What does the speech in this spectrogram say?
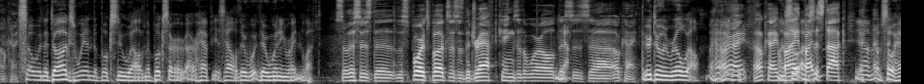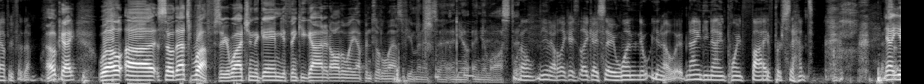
Okay. So when the dogs win, the books do well, and the books are, are happy as hell. They're they're winning right and left. So this is the the sports books. This is the Draft Kings of the world. This Yeah. is uh, okay. They're doing real well. All right. Okay. I'm buy so- buy so- the stock. Yeah, I'm, I'm so happy for them. Okay. Well, uh, so that's rough. So you're watching the game. You think you got it all the way up until the last few minutes, uh, and you and you lost it. Well, you know, like I, like I say, one, you know, 99.5 percent. now you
